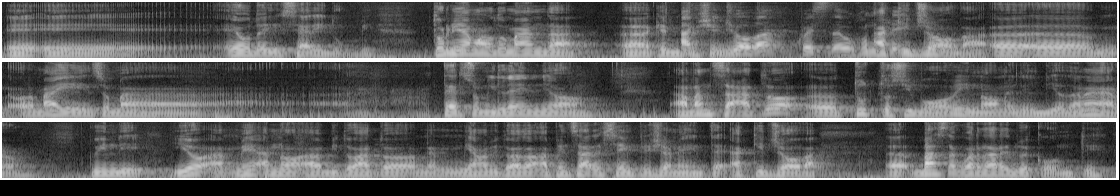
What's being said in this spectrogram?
e, e, e, ho dei seri dubbi. Torniamo alla domanda eh, che mi a facevi. chi giova questo conflitto? A chi giova? Eh, eh, ormai insomma terzo millennio avanzato, eh, tutto si muove in nome del dio denaro. Quindi io, a me hanno abituato, mi hanno abituato a pensare semplicemente a chi giova, eh, basta guardare due conti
